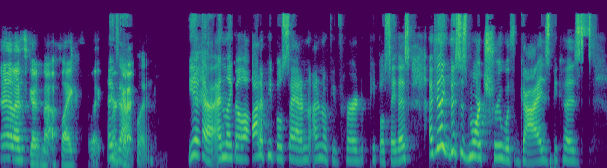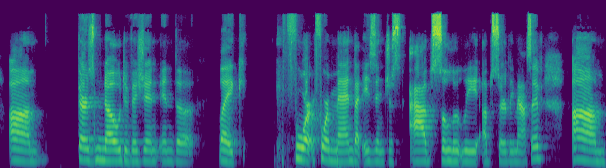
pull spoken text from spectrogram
Yeah, that's good enough like like we're good exactly. Yeah, and like a lot of people say, I don't I don't know if you've heard people say this. I feel like this is more true with guys because um there's no division in the like for for men that isn't just absolutely absurdly massive. Um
